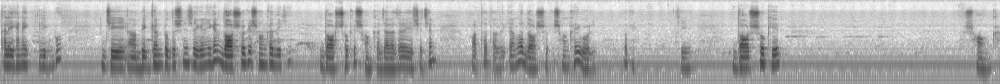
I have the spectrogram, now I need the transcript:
তাহলে এখানে লিখব যে বিজ্ঞান প্রদর্শনী সেখানে, এখানে দর্শকের সংখ্যা দেখি। দর্শকের সংখ্যা, যারা যারা এসেছেন, অর্থাৎ তাদেরকে আমরা দর্শকের সংখ্যাই বলি। ওকে, যে, দর্শকের সংখ্যা।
